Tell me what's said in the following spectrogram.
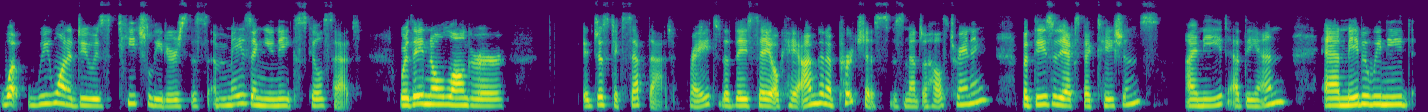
what we want to do is teach leaders this amazing, unique skill set where they no longer just accept that, right? That they say, okay, I'm going to purchase this mental health training, but these are the expectations I need at the end. And maybe we need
